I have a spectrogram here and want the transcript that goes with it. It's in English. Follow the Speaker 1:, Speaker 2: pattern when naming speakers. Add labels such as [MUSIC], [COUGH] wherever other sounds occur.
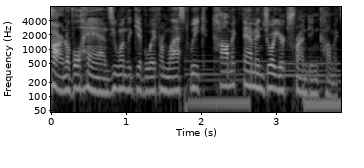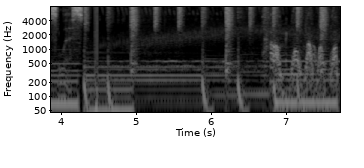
Speaker 1: Carnival Hands. You won the giveaway from last week. Comic fam, enjoy your trending comics list.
